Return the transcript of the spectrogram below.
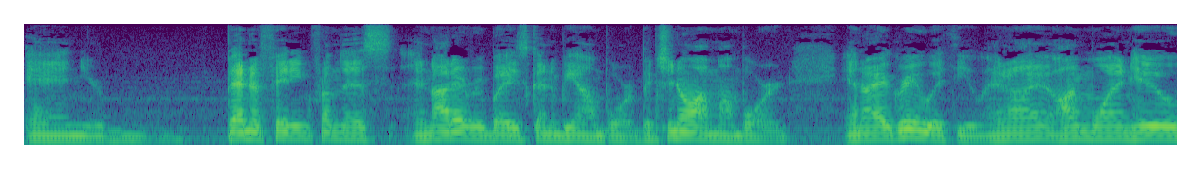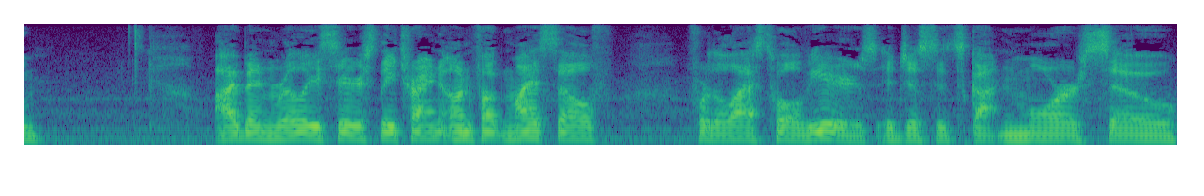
and you're benefiting from this. And not everybody's going to be on board, but you know I'm on board. and I agree with you. And I I'm one who I've been really seriously trying to unfuck myself for the last 12 years. It just it's gotten more so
